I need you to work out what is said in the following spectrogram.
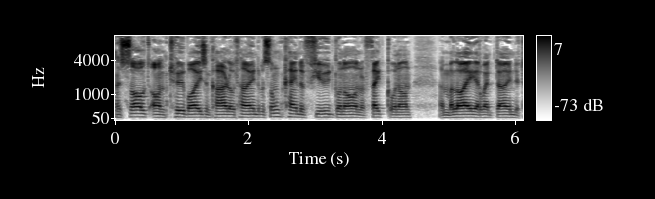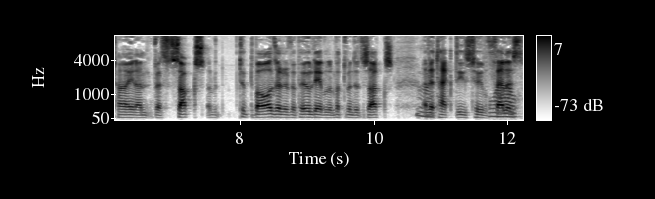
assault on two boys in Carlow Town. There was some kind of feud going on or fight going on, and Molloy went down to town and the socks took the balls out of a pool table and put them into the socks right. and attacked these two wow. fellas.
